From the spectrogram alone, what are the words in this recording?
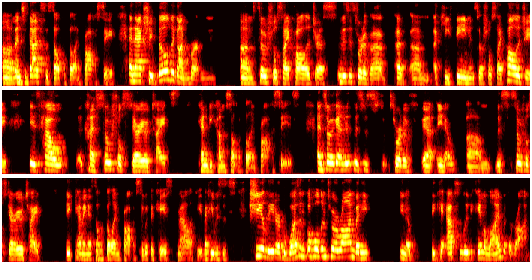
Um, and so that's the self fulfilling prophecy. And actually, building on Merton, um, social psychologists, this is sort of a, a, um, a, key theme in social psychology, is how kind of social stereotypes can become self-fulfilling prophecies. And so again, this is sort of, uh, you know, um, this social stereotype becoming a self-fulfilling prophecy with the case of Maliki, that he was this Shia leader who wasn't beholden to Iran, but he, you know, became, absolutely became aligned with Iran.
